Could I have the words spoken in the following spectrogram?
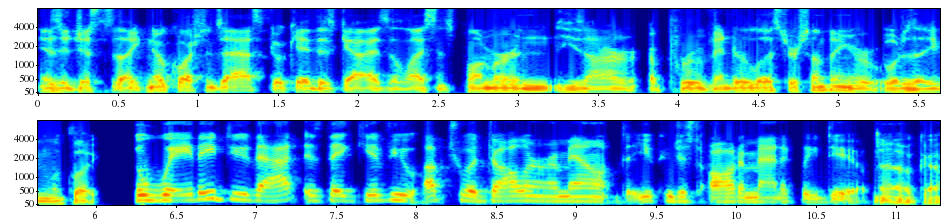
Is it just like no questions asked? Okay, this guy is a licensed plumber and he's on our approved vendor list or something, or what does that even look like? The way they do that is they give you up to a dollar amount that you can just automatically do. Oh, okay.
